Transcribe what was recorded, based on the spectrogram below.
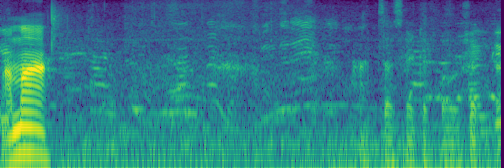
मामा. आजचा सेटअप पाहू शकता.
